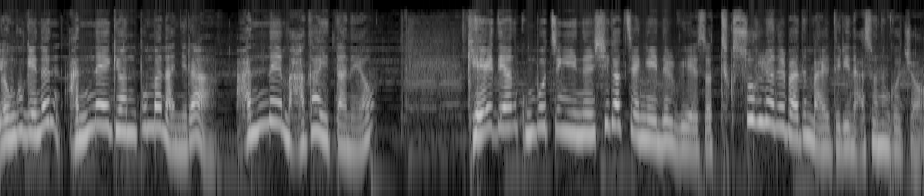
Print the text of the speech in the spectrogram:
영국에는 안내견뿐만 아니라 안내마가 있다네요. 개에 대한 공포증이 있는 시각장애인을 위해서 특수 훈련을 받은 말들이 나서는 거죠.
